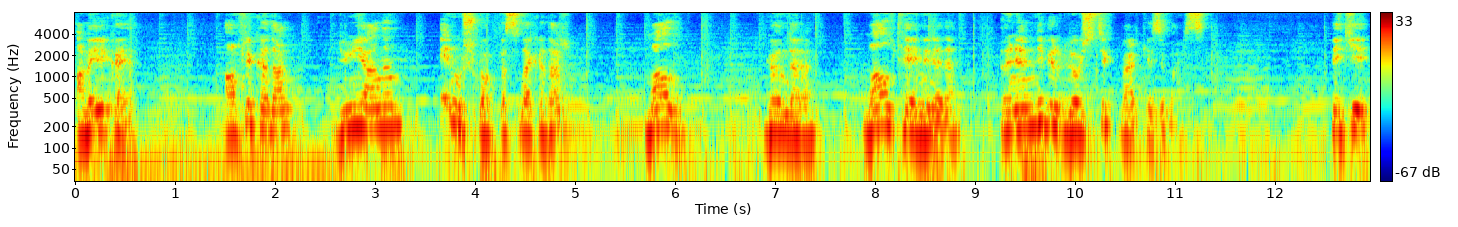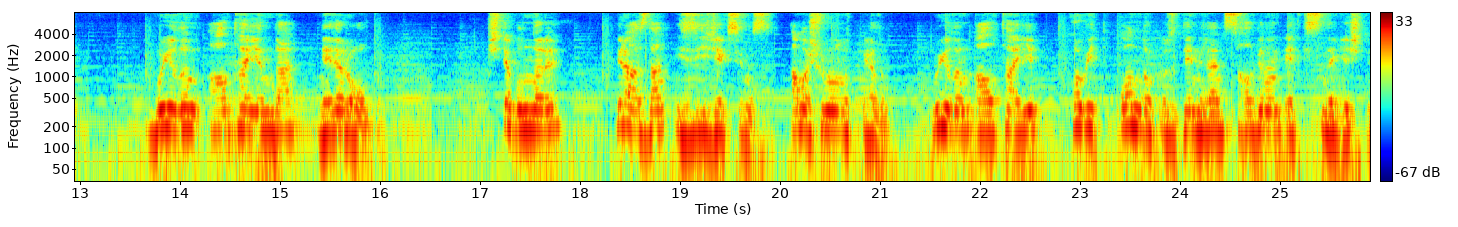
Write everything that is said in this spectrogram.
Amerika'ya, Afrika'dan dünyanın en uç noktasına kadar mal gönderen, mal temin eden önemli bir lojistik merkezi Mersin. Peki bu yılın 6 ayında neler oldu? İşte bunları birazdan izleyeceksiniz. Ama şunu unutmayalım. Bu yılın 6 ayı Covid-19 denilen salgının etkisinde geçti.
